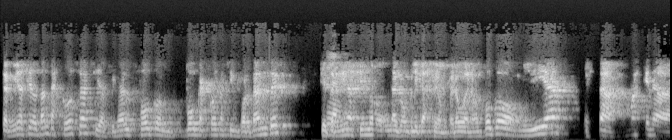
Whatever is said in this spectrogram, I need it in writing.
termina haciendo tantas cosas y al final foco en pocas cosas importantes que termina siendo una complicación. Pero bueno, un poco mi día está más que nada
